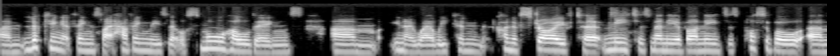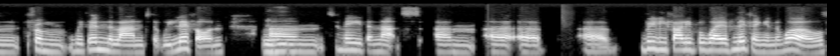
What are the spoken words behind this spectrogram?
um, looking at things like having these little small holdings, um, you know, where we can kind of strive to meet as many of our needs as possible um, from within the land that we live on, mm-hmm. Um, to me, then that's um, a, a, a, really valuable way of living in the world.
